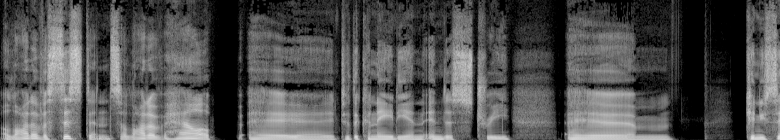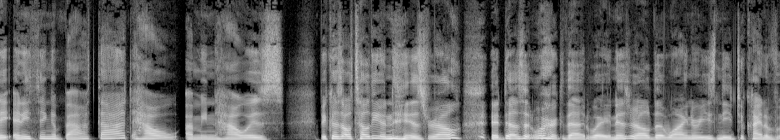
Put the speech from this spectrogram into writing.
a lot of assistance, a lot of help uh, to the Canadian industry. Um, can you say anything about that? How, I mean, how is, because I'll tell you in Israel, it doesn't work that way. In Israel, the wineries need to kind of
